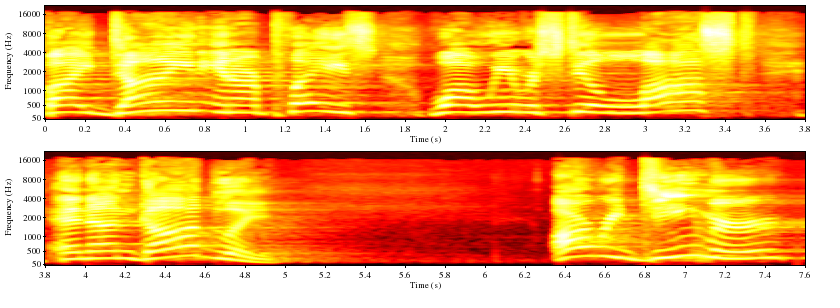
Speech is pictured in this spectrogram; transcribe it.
by dying in our place while we were still lost and ungodly. Our Redeemer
